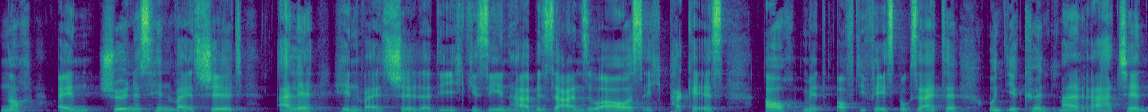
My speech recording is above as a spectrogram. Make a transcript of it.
noch ein schönes Hinweisschild. Alle Hinweisschilder, die ich gesehen habe, sahen so aus. Ich packe es auch mit auf die Facebook-Seite und ihr könnt mal raten,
